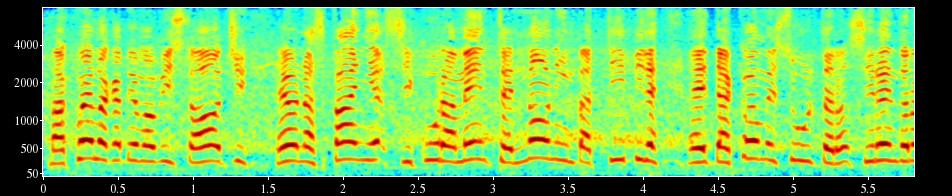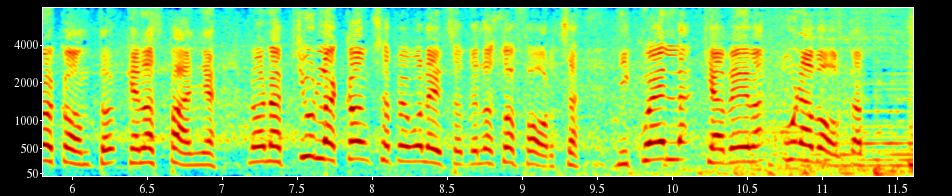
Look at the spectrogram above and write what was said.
ma quello che abbiamo visto oggi è una Spagna sicuramente non imbattibile e da come esultano si rendono conto che la Spagna non ha più la consapevolezza consapevolezza della sua forza di quella che aveva una volta.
